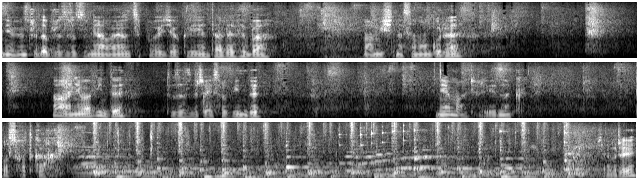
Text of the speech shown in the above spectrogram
Nie wiem, czy dobrze zrozumiałem, co powiedział klient, ale chyba mam iść na samą górę. A, nie ma windy. Tu zazwyczaj są windy. Nie ma, czyli jednak po schodkach. Dzień dobry.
